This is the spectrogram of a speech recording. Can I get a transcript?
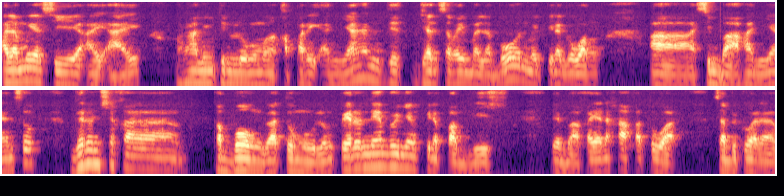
alam mo yan si Ai, maraming tinulungang mga kaparian yan di- dyan sa may Malabon, may pinagawang ah, simbahan yan. So, ganun siya ka kabongga tumulong pero never niyang pinapublish. 'di ba? Kaya nakakatuwa. Sabi ko na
